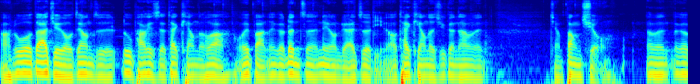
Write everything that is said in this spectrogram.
啊，如果大家觉得我这样子录 p o d c a s 太强的话，我会把那个认真的内容留在这里，然后太强的去跟他们讲棒球。他们那个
